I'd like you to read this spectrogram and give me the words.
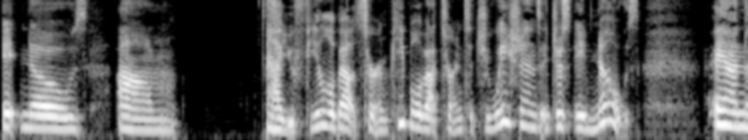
It knows um, how you feel about certain people, about certain situations. It just, it knows. And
